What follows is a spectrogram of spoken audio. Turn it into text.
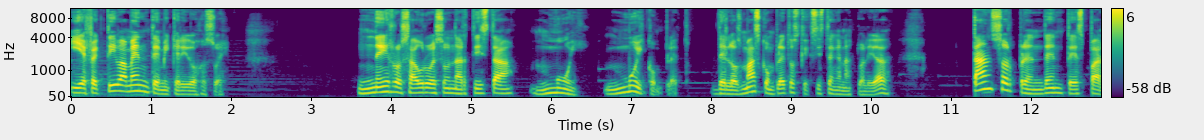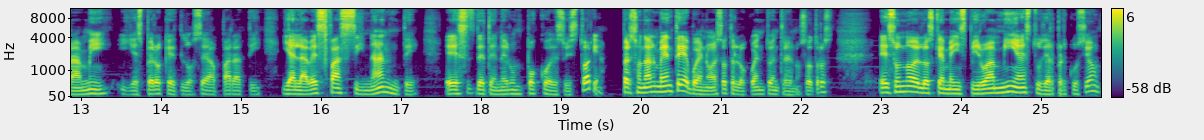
Y efectivamente, mi querido Josué, Ney Rosauro es un artista muy, muy completo, de los más completos que existen en la actualidad. Tan sorprendente es para mí, y espero que lo sea para ti, y a la vez fascinante es de tener un poco de su historia. Personalmente, bueno, eso te lo cuento entre nosotros, es uno de los que me inspiró a mí a estudiar percusión,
